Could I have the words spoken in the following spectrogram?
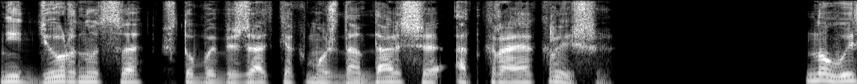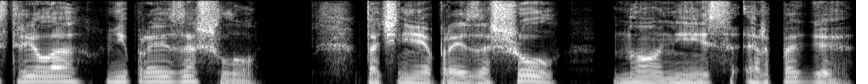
не дернуться, чтобы бежать как можно дальше от края крыши. Но выстрела не произошло. Точнее, произошел, но не из РПГ.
